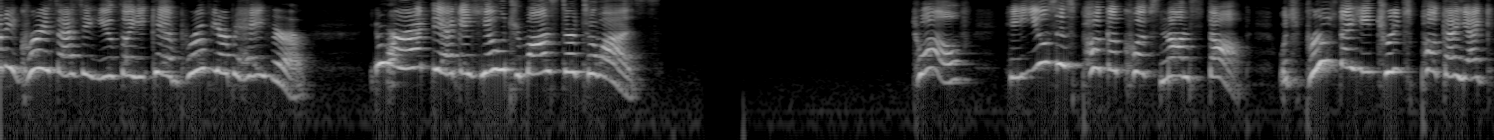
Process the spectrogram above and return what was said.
only criticizing you so you can improve your behavior. You are acting like a huge monster to us. 12. He uses Pucca clips non-stop, which proves that he treats Pucca like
